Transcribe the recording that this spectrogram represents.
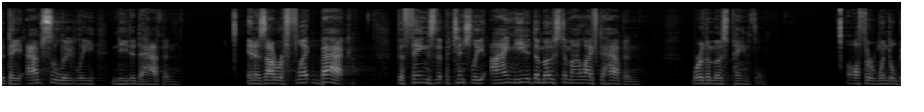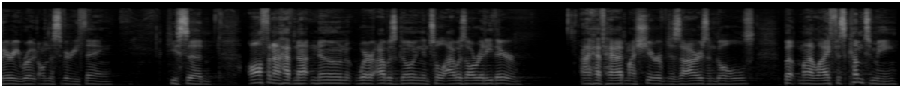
that they absolutely needed to happen. And as I reflect back the things that potentially I needed the most in my life to happen were the most painful. Author Wendell Berry wrote on this very thing. He said, Often I have not known where I was going until I was already there. I have had my share of desires and goals, but my life has come to me,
